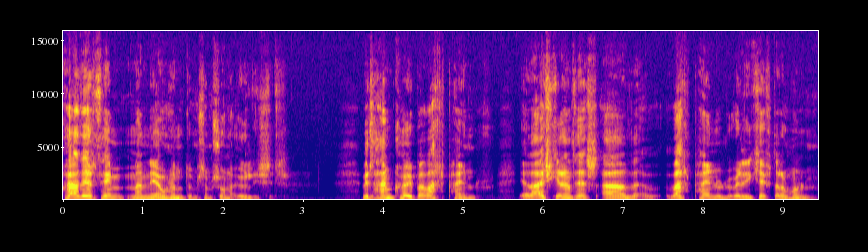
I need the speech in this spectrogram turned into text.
Hvað er þeim manni á höndum sem svona auglýsir? Vil hann kaupa varphænur eða æskir hann þess að varphænur verði keftar af honum?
